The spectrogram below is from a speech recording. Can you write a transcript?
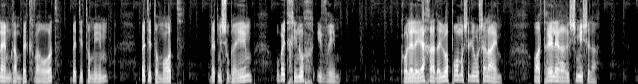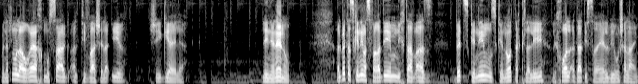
להם גם בית קברות, בית יתומים, בית יתומות, בית משוגעים ובית חינוך עיוורים. כל אלה יחד היו הפרומו של ירושלים, או הטריילר הרשמי שלה, ונתנו לאורח מושג על טיבה של העיר שהגיע אליה. לענייננו, על בית הזקנים הספרדים נכתב אז בית זקנים וזקנות הכללי לכל עדת ישראל בירושלים.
